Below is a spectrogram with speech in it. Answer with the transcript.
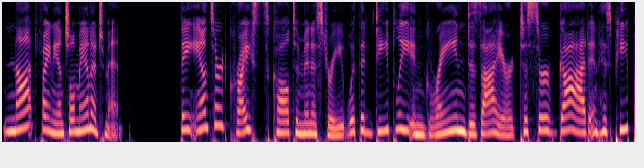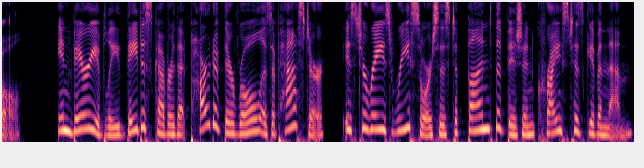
not financial management. They answered Christ's call to ministry with a deeply ingrained desire to serve God and his people. Invariably, they discover that part of their role as a pastor is to raise resources to fund the vision Christ has given them.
